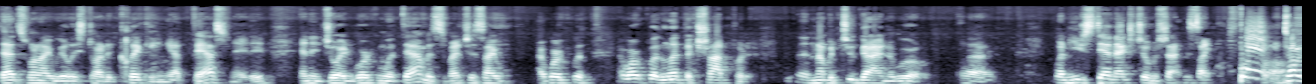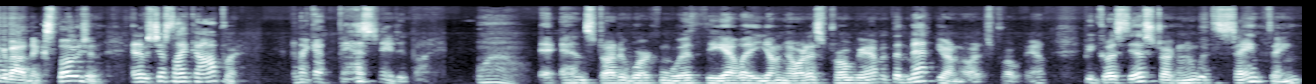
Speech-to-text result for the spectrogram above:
that's when I really started clicking, got fascinated, and enjoyed working with them as much as I, I worked with I worked with Olympic shot putter, the number two guy in the world, uh, when you stand next to him, it's like, boom, talk about an explosion. And it was just like opera. And I got fascinated by it. Wow. And started working with the LA Young Artist Program and the Met Young Artist Program because they're struggling with the same thing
